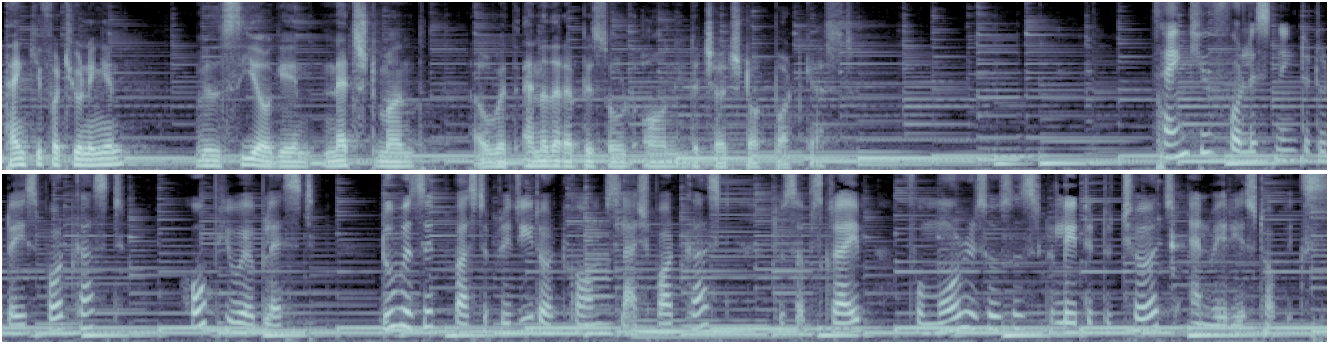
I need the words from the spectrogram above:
Thank you for tuning in. We'll see you again next month uh, with another episode on the Church Talk podcast. Thank you for listening to today's podcast. Hope you were blessed. Do visit pastorpriji.com slash podcast to subscribe for more resources related to church and various topics.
